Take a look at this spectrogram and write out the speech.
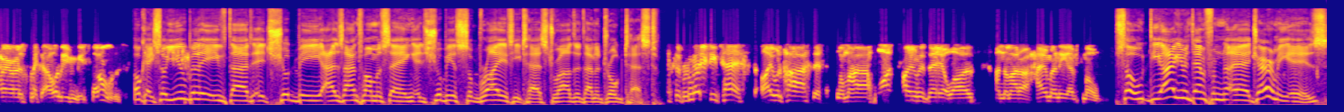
Whereas, like, I wouldn't even be stoned. Okay, so you believe that it should be, as Antoine was saying, it should be a sobriety test rather than a drug test. It's a sobriety test, I would pass it no matter what time of day it was and no matter how many I've smoked. So the argument then from uh, Jeremy is.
